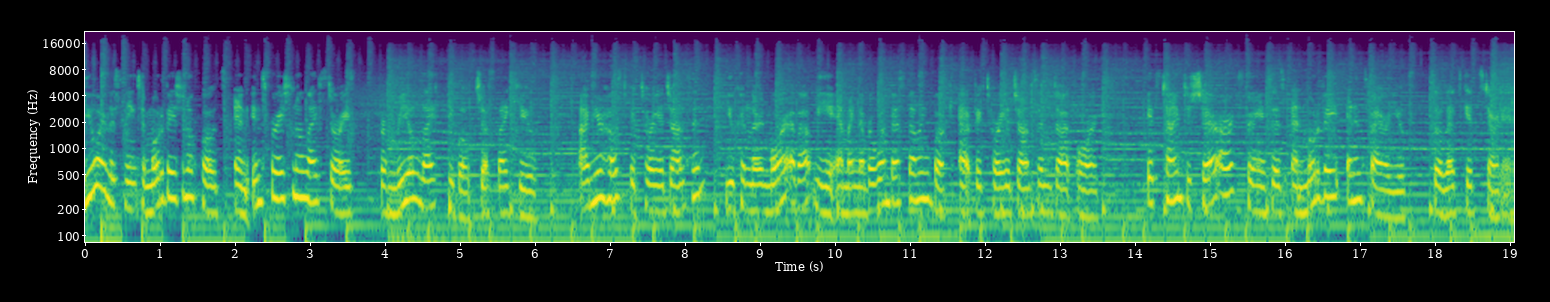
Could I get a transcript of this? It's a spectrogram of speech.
You are listening to motivational quotes and inspirational life stories from real life people just like you. I'm your host, Victoria Johnson. You can learn more about me and my number one best-selling book at victoriajohnson.org. It's time to share our experiences and motivate and inspire you. So let's get started.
